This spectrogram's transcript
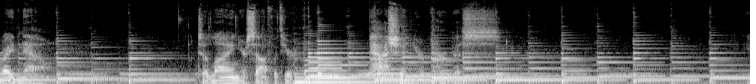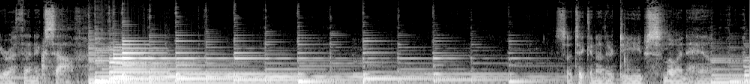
right now, to align yourself with your passion, your purpose, your authentic self. Take another deep, slow inhale.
